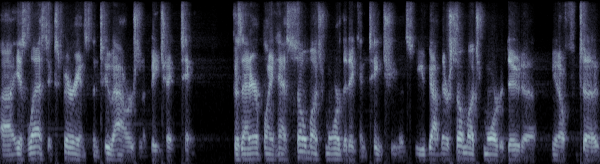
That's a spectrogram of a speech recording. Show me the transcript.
uh, is less experience than two hours in a Beech 18 because that airplane has so much more that it can teach you. It's you've got there's so much more to do to you know to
